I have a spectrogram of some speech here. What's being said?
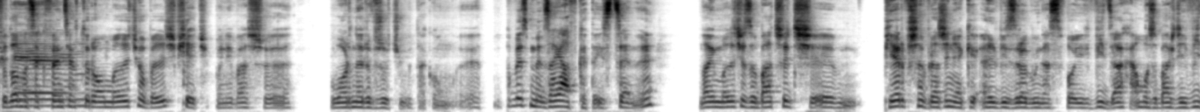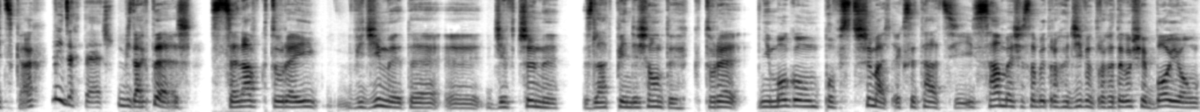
Cudowna em, sekwencja, którą możecie obejrzeć w sieci, ponieważ e, Warner wrzucił taką, e, powiedzmy, zajawkę tej sceny. No i możecie zobaczyć pierwsze wrażenie, jakie Elvis zrobił na swoich widzach, a może bardziej widzkach. Widzach też. Widzach też. Scena, w której widzimy te e, dziewczyny z lat 50., które nie mogą powstrzymać ekscytacji i same się sobie trochę dziwią, trochę tego się boją,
